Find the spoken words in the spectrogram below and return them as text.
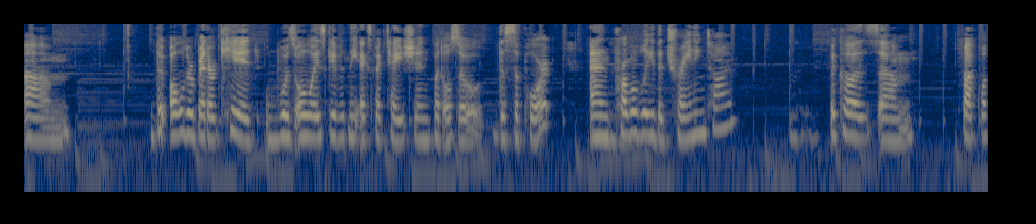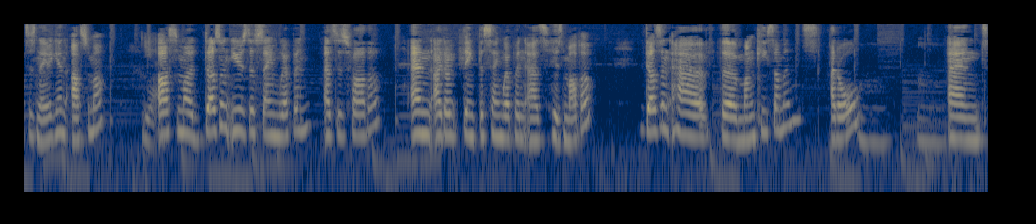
um the older better kid was always given the expectation but also the support and Mhm. probably the training time Like, because um fuck what's his name again asuma yeah, asuma doesn't use the same weapon as his father and i don't think the same weapon as his mother doesn't have the monkey summons at all Mhm. Mhm. and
